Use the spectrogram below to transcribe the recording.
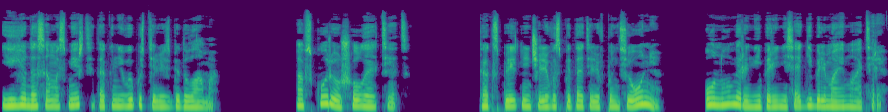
Ее до самой смерти так и не выпустили из бедлама. А вскоре ушел и отец. Как сплетничали воспитатели в пансионе, он умер, не перенеся гибель моей матери.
